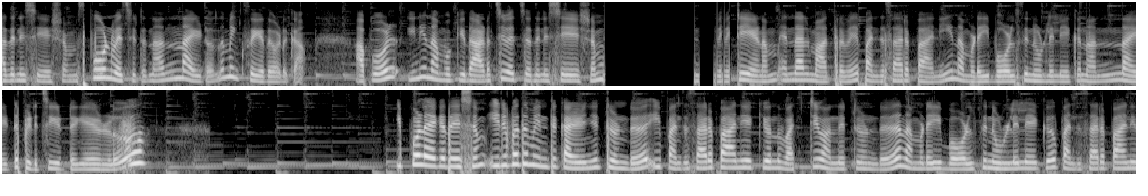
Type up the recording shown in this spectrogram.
അതിനുശേഷം സ്പൂൺ വെച്ചിട്ട് നന്നായിട്ടൊന്ന് മിക്സ് ചെയ്ത് കൊടുക്കാം. അപ്പോൾ ഇനി നമുക്കിത് അടച്ചു വെച്ചതിന് ശേഷം വെയിറ്റ് ചെയ്യണം. എന്നാൽ മാത്രമേ പഞ്ചസാര പാനി നമ്മുടെ ഈ ബോൾസിനുള്ളിലേക്ക് നന്നായിട്ട് പിടിച്ചു കിട്ടുകയുള്ളൂ. ഇപ്പോൾ ഏകദേശം ഇരുപത് മിനിറ്റ് കഴിഞ്ഞിട്ടുണ്ട്. ഈ പഞ്ചസാര പാനിയൊക്കെ ഒന്ന് വറ്റി വന്നിട്ടുണ്ട്. നമ്മുടെ ഈ ബോൾസിനുള്ളിലേക്ക് പഞ്ചസാര പാനി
